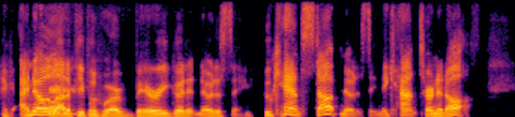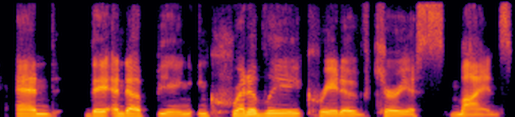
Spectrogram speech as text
Like, I know a lot of people who are very good at noticing, who can't stop noticing, they can't turn it off. And they end up being incredibly creative, curious minds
